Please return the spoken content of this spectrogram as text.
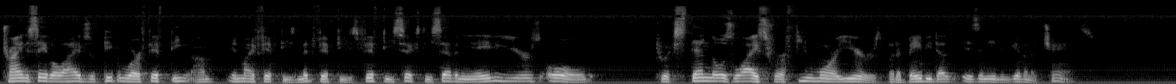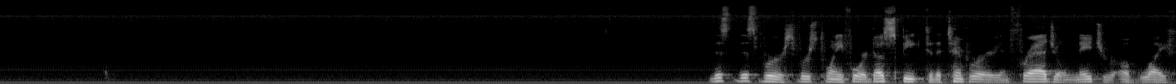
Trying to save the lives of people who are 50, I'm in my 50s, mid 50s, 50, 60, 70, 80 years old to extend those lives for a few more years, but a baby does, isn't even given a chance. This, this verse, verse 24, does speak to the temporary and fragile nature of life.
